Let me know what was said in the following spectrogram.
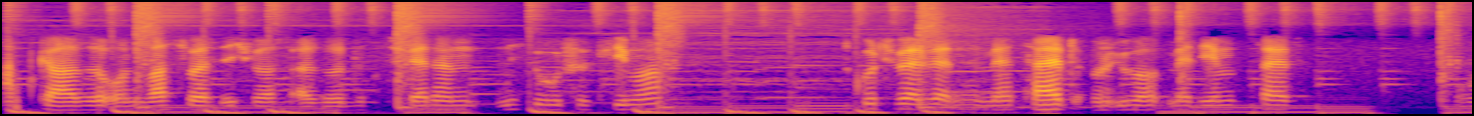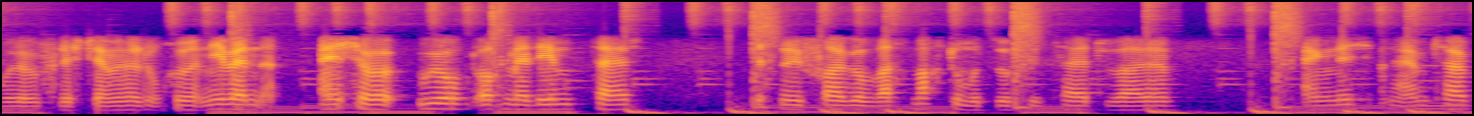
Abgase und was weiß ich was. Also das wäre dann nicht so gut fürs Klima. Gut wir hätten mehr Zeit und überhaupt mehr Lebenszeit. Oder vielleicht stellen wir halt auch Nee, wenn eigentlich aber überhaupt auch mehr Lebenszeit, ist nur die Frage, was machst du mit so viel Zeit? Weil eigentlich an einem Tag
